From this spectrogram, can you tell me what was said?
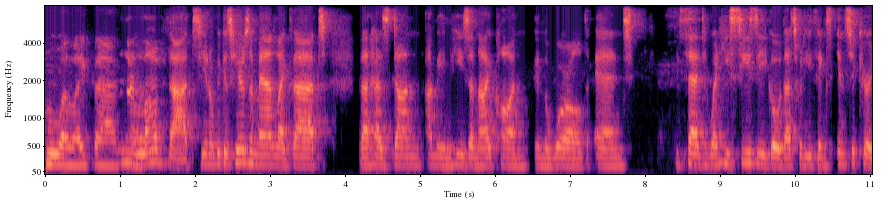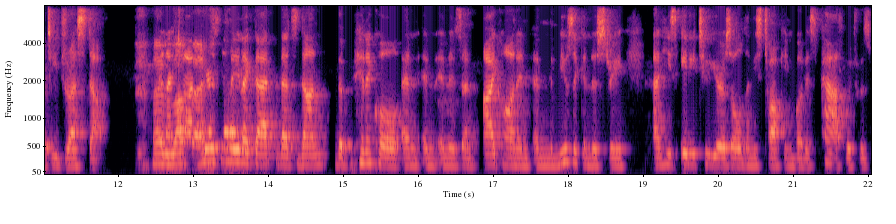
Oh, I like that. And I love that, you know, because here's a man like that that has done. I mean, he's an icon in the world, and he said when he sees ego, that's what he thinks: insecurity dressed up. I and love I thought, that. here's somebody like that that's done the pinnacle and, and, and is an icon in, in the music industry. And he's 82 years old and he's talking about his path, which was,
